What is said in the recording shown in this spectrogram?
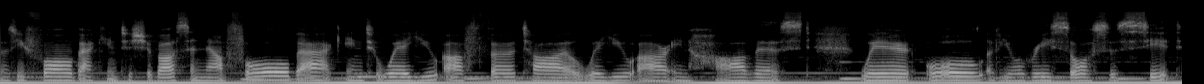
As you fall back into Shavasana, now fall back into where you are fertile, where you are in harvest, where all of your resources sit,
